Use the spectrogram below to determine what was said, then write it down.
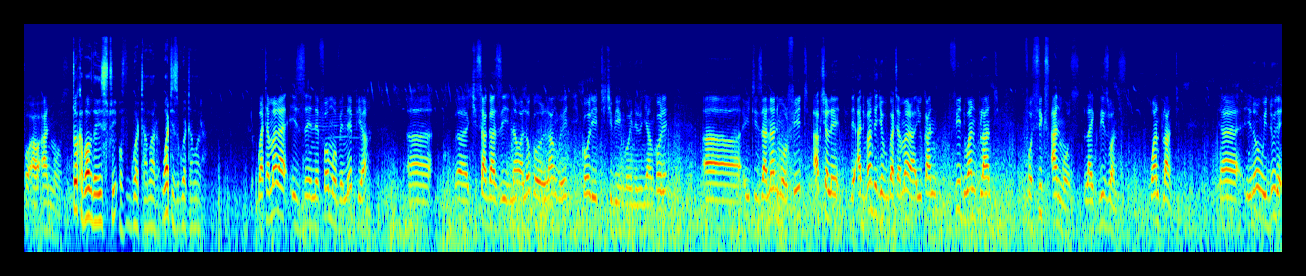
for our animals. Talk about the history of Guatemala. What is Guatemala? Guatemala is in the form of a napier. Uh, uh, Chisagazi in our local language, you call it Chibingo in Runyankole. Uh, it is an animal feed. Actually, the advantage of Guatemala, you can feed one plant for six animals, like these ones, one plant. Uh, you know, we do the,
